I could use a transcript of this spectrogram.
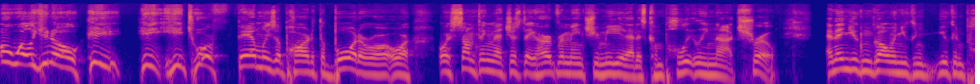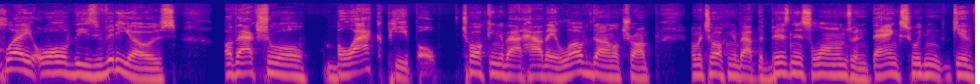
"Oh well, you know, he he he tore families apart at the border," or or or something that just they heard from mainstream media that is completely not true. And then you can go and you can you can play all of these videos of actual black people talking about how they love Donald Trump. And we're talking about the business loans when banks wouldn't give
